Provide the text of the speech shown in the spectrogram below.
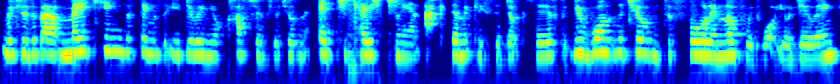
which is about making the things that you do in your classroom for your children educationally and academically seductive. You want want the children to fall in love with what you're doing.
